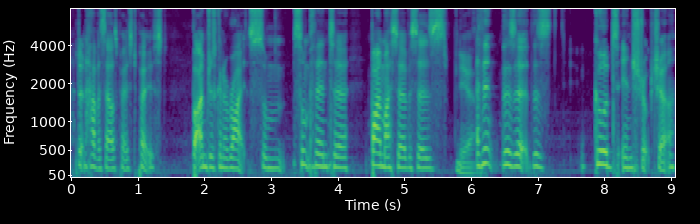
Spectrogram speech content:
I don't have a sales post to post, but I'm just going to write some something to buy my services, Yeah, I think there's a there's good in structure,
